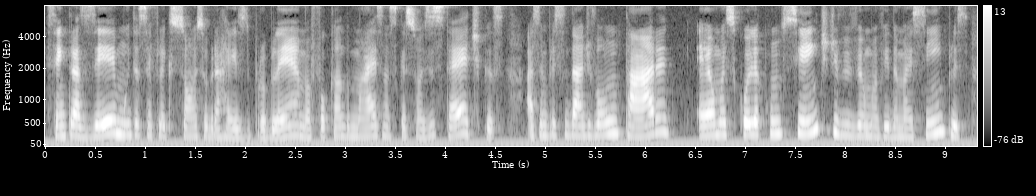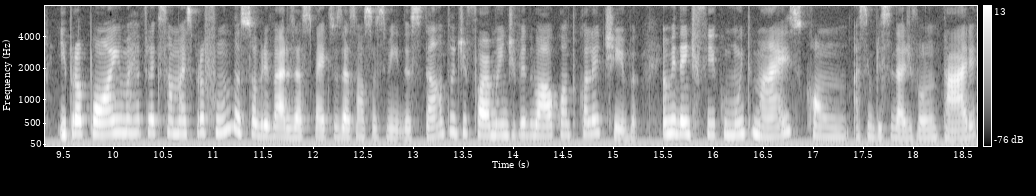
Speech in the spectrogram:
sem trazer muitas reflexões sobre a raiz do problema, focando mais nas questões estéticas, a simplicidade voluntária é uma escolha consciente de viver uma vida mais simples e propõe uma reflexão mais profunda sobre vários aspectos das nossas vidas, tanto de forma individual quanto coletiva. Eu me identifico muito mais com a simplicidade voluntária,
